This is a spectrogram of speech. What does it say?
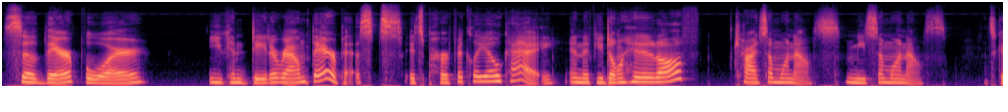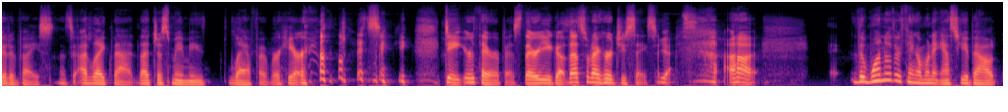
So therefore, you can date around therapists. It's perfectly okay. And if you don't hit it off, try someone else, meet someone else. That's good advice. That's, I like that. That just made me laugh over here. Date your therapist. There you go. That's what I heard you say. Sir. Yes. Uh, the one other thing I want to ask you about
